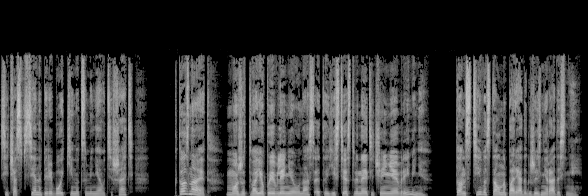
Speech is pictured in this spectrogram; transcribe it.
Сейчас все наперебой кинутся меня утешать. Кто знает, может, твое появление у нас — это естественное течение времени? Тон Стива стал на порядок жизнерадостней.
